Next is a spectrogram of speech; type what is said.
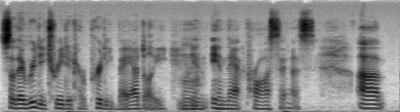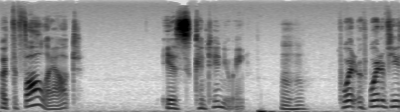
So they really treated her pretty badly in, in that process. Um, but the fallout is continuing. hmm What what have you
